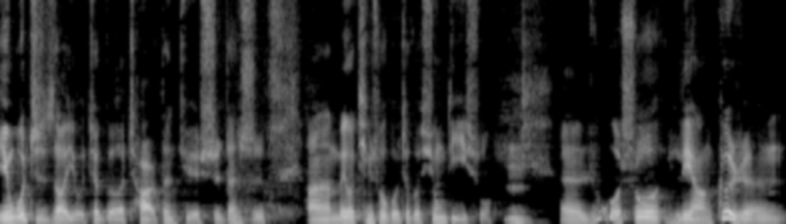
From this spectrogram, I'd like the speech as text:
因为我只知道有这个查尔顿爵士，但是啊，没有听说过这个兄弟一说。嗯，呃，如果说两个人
